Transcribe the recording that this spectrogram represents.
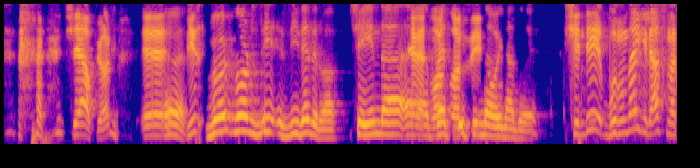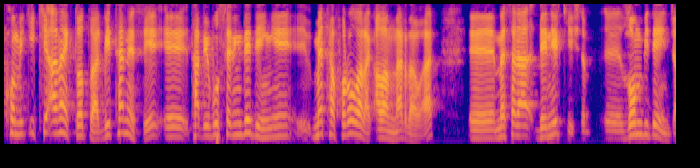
şey yapıyor. E, Evet. bir, World War Z, Z'dedir o. Şeyin de e, Evet, World Brad. Pitt'in de oynadığı. Şimdi bununla ilgili aslında komik iki anekdot var. Bir tanesi e, tabii bu senin dediğini metafor olarak alanlar da var. E, mesela denir ki işte e, zombi deyince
